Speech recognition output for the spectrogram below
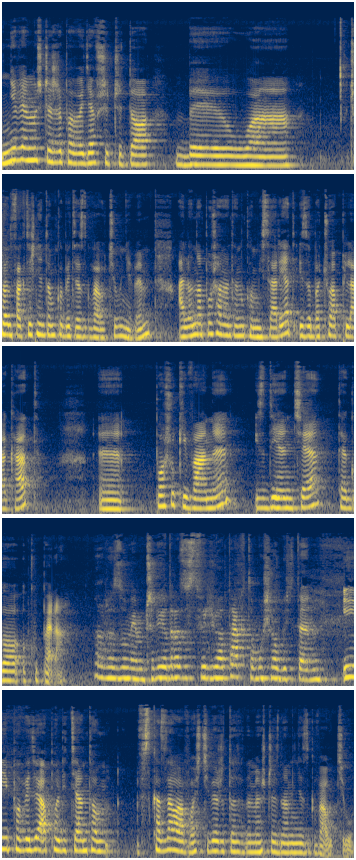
Nie wiem szczerze powiedziawszy, czy to była. Czy on faktycznie tą kobietę zgwałcił, nie wiem, ale ona poszła na ten komisariat i zobaczyła plakat e, poszukiwany i zdjęcie tego Coopera. Rozumiem, czyli od razu stwierdziła tak, to musiał być ten. I powiedziała policjantom, wskazała właściwie, że to ten mężczyzna mnie zgwałcił.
